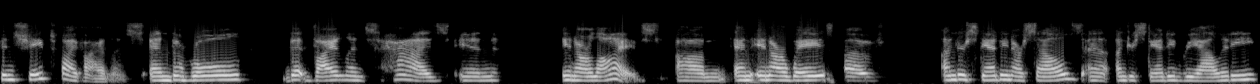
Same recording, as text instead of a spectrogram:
been shaped by violence and the role that violence has in in our lives um, and in our ways of understanding ourselves and understanding reality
